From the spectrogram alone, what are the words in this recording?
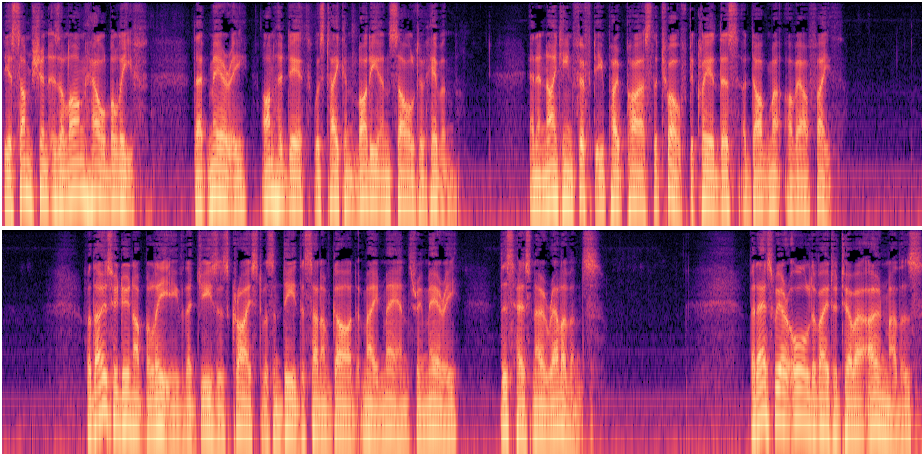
the Assumption is a long held belief that Mary, on her death, was taken body and soul to heaven. And in 1950, Pope Pius XII declared this a dogma of our faith. For those who do not believe that Jesus Christ was indeed the Son of God made man through Mary, this has no relevance. But as we are all devoted to our own mothers,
